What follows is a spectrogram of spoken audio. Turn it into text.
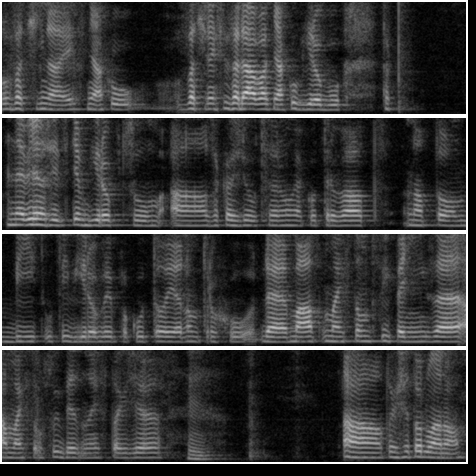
uh, začínají s nějakou, začínají si zadávat nějakou výrobu, tak nevěřit těm výrobcům a za každou cenu jako trvat na tom být u té výroby, pokud to jenom trochu jde. Má, mají v tom svý peníze a mají v tom svůj biznis, takže hmm. A, takže tohle, no.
